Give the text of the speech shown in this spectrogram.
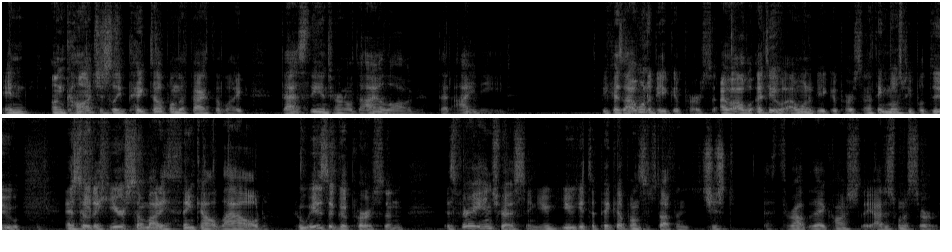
and unconsciously picked up on the fact that like that's the internal dialogue that I need because I want to be a good person. I, I, I, do. I want to be a good person. I think most people do. And so to hear somebody think out loud who is a good person is very interesting. You you get to pick up on some stuff and just throughout the day consciously. I just want to serve.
